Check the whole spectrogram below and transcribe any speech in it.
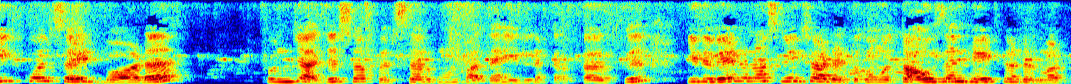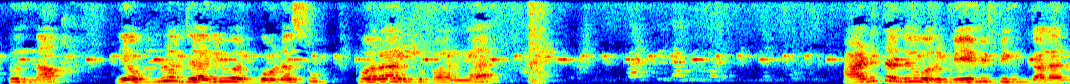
ஈக்குவல் சைட் பார்டர் கொஞ்சம் அட்ஜஸ்டாக பெருசாக இருக்கும்னு பார்த்தேன். இல்லை கரெக்டாக இருக்குது இது வேணும்னா ஸ்க்ரீன்ஷாட் எடுத்துக்கோங்க. தௌசண்ட் எயிட் ஹண்ட்ரட் மட்டும்தான். எவ்வளோ ஜரி ஒர்க்கோட சூப்பராக இருக்குது பாருங்கள் அடுத்தது ஒரு baby pink colour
